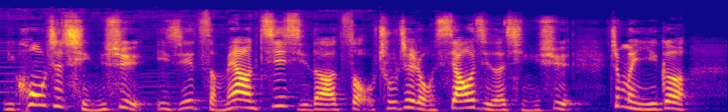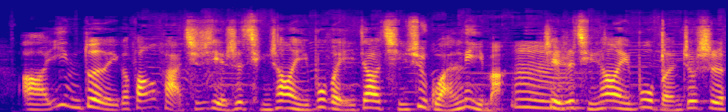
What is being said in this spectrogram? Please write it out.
你控制情绪，以及怎么样积极的走出这种消极的情绪，这么一个啊、应对的一个方法，其实也是情商的一部分，也叫情绪管理嘛。嗯这也是情商的一部分。就是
